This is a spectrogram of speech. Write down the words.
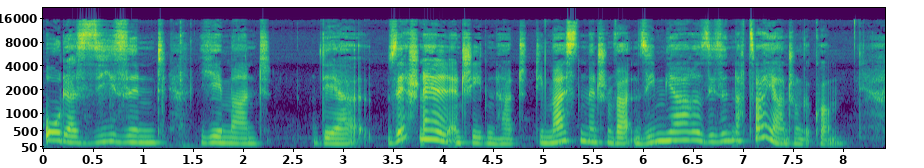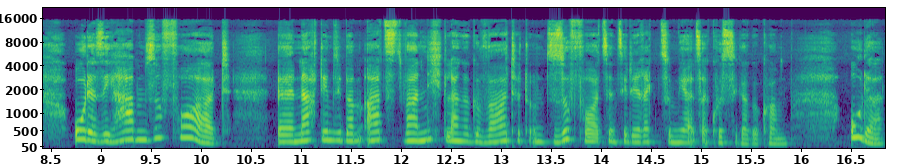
oder Sie sind jemand, der sehr schnell entschieden hat. Die meisten Menschen warten sieben Jahre, Sie sind nach zwei Jahren schon gekommen. Oder Sie haben sofort äh, nachdem sie beim Arzt waren, nicht lange gewartet und sofort sind sie direkt zu mir als Akustiker gekommen. Oder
